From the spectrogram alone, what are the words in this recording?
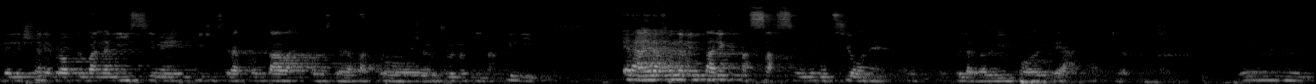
delle scene proprio banalissime in cui ci si raccontava che cosa si aveva fatto certo. il giorno prima. Quindi era, era fondamentale che passasse un'emozione e, e, quella la dovevi un po' ricreare. Certo. Ehm,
